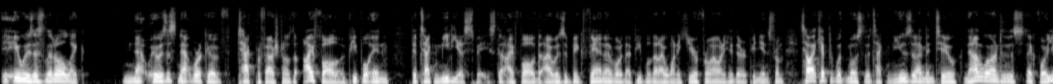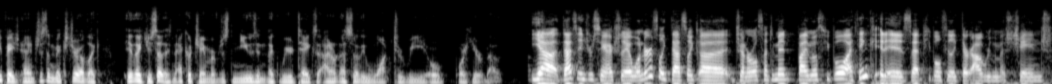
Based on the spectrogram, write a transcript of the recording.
it, it was this little like net, it was this network of tech professionals that I followed, people in the tech media space that I followed that I was a big fan of, or that people that I want to hear from, I want to hear their opinions from. It's how I kept up with most of the tech news that I'm into. Now I'm going onto this like for you page, and it's just a mixture of like, it, like you said, it's an echo chamber of just news and like weird takes that I don't necessarily want to read or or hear about. Yeah, that's interesting actually. I wonder if like that's like a general sentiment by most people. I think it is that people feel like their algorithm has changed.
